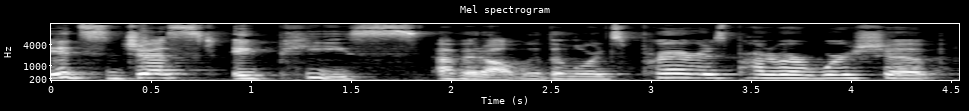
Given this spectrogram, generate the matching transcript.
it's just a piece of it all. The Lord's Prayer is part of our worship,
